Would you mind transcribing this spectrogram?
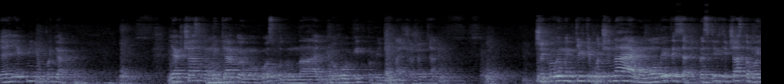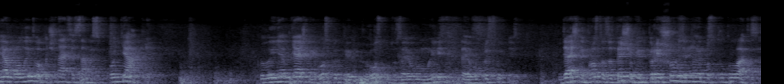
Я їй як мінімум подякую. Як часто ми дякуємо Господу на його відповіді в наше життя? Чи коли ми тільки починаємо молитися, наскільки часто моя молитва починається саме з подяки? Коли я вдячний Господи, Господу за його милість та його присутність. Вдячний просто за те, що він прийшов зі мною поспілкуватися.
